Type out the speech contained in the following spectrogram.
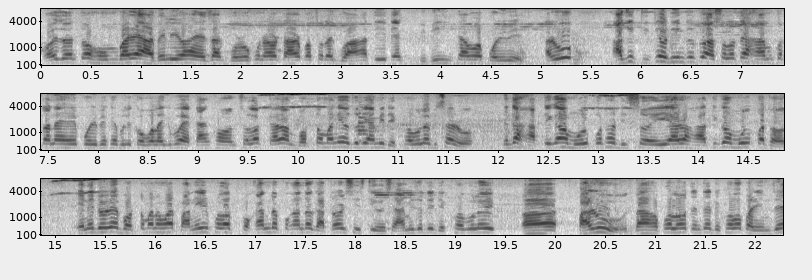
হয় জয়ন্ত সোমবাৰে আবেলি অহা এজাক বৰষুণ আৰু তাৰ পাছতে গুৱাহাটীত এক বিভীষিকাময় পৰিৱেশ। আৰু আজি তৃতীয় দিনটোতো আচলতে হাম কটা নাই সেই পৰিৱেশে বুলি ক'ব লাগিব একাংশ অঞ্চলত কাৰণ বৰ্তমানেও যদি আমি দেখুৱাবলৈ বিচাৰোঁ তেন্তে হাতীগাঁও মূল পথৰ দৃশ্য এয়া আৰু হাতীগাঁও মূল পথত এনেদৰে বৰ্তমান সময়ত পানীৰ ফলত প্ৰকাণ্ড প্ৰকাণ্ড গাঁতৰ সৃষ্টি হৈছে। আমি যদি দেখুৱাবলৈ পাৰোঁ বা সফল হওঁ তেন্তে দেখুৱাব পাৰিম যে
